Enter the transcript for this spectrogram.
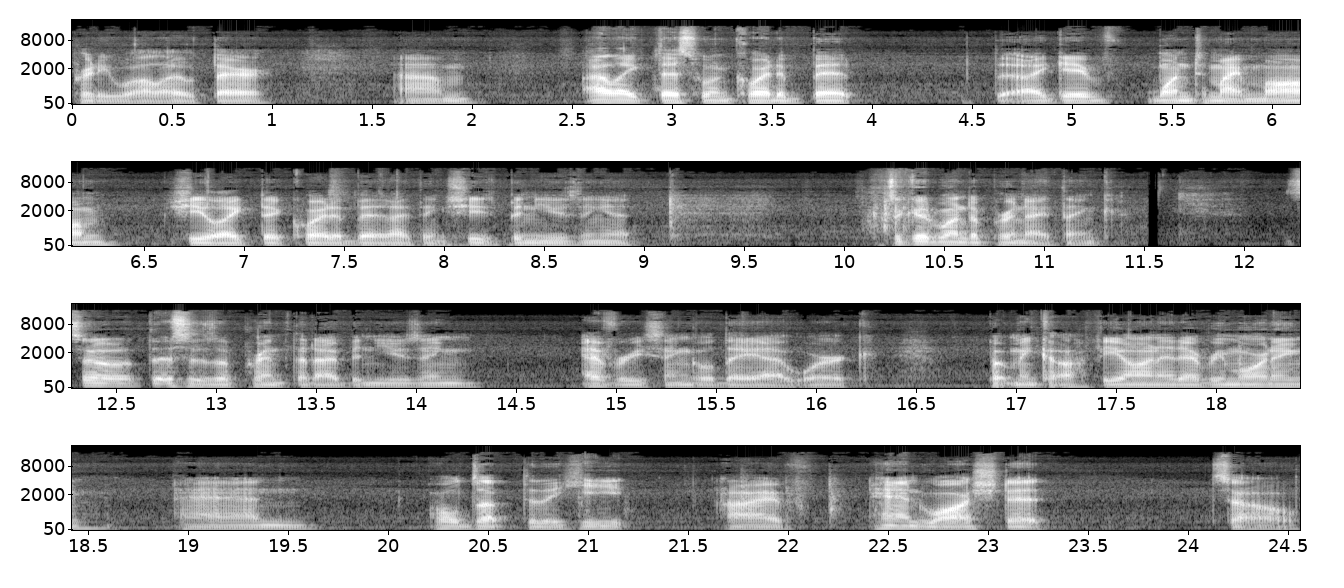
pretty well out there. Um, I like this one quite a bit. I gave one to my mom. She liked it quite a bit. I think she's been using it. It's a good one to print, I think. So this is a print that I've been using every single day at work. Put my coffee on it every morning and holds up to the heat. I've hand washed it, so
